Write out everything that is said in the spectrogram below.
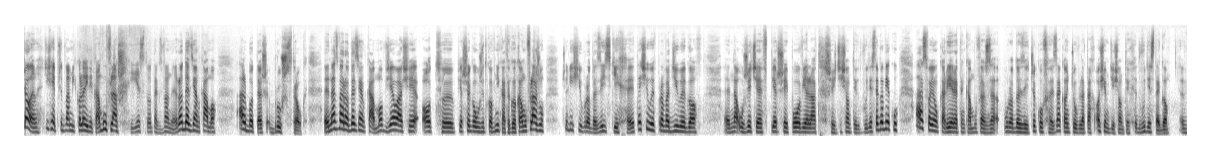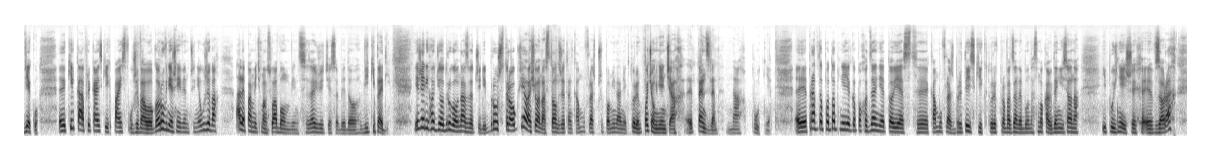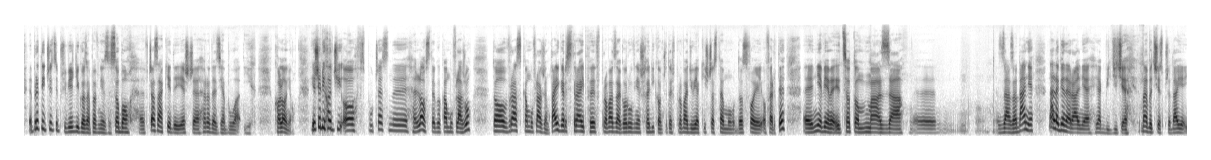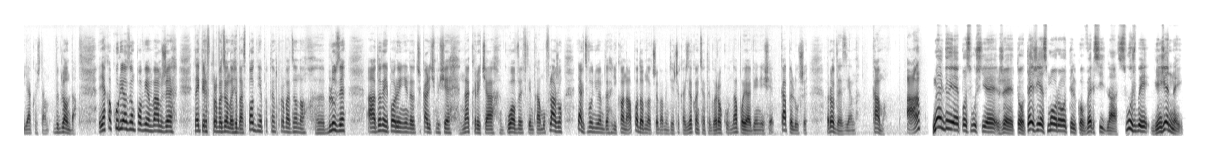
Czołem, dzisiaj przed Wami kolejny kamuflaż. Jest to tak zwany Rhodesian Camo albo też Brush Stroke. Nazwa Rhodesian Camo wzięła się od e, pierwszego użytkownika tego kamuflażu, czyli sił rodezyjskich. E, Te siły wprowadziły go e, na użycie w pierwszej połowie lat 60. XX wieku, a swoją karierę ten kamuflaż u Rodezyjczyków zakończył w latach 80. XX wieku. Kilka afrykańskich państw używało go również, nie wiem czy nie używa, ale pamięć mam słabą, więc zajrzyjcie sobie do Wikipedii. Jeżeli chodzi o drugą nazwę, czyli Brush Stroke, wzięła się ona stąd, że ten kamuflaż przypomina niektórym pociągnięcia e, pędzlem na płótnie. E, Prawdopodobnie jego pochodzenie to jest e, kamuflaż brytyjski, który wprowadzony był na smokach Denisona i późniejszych wzorach. Brytyjczycy przywieźli go zapewne ze sobą w czasach, kiedy jeszcze Rhodezja była ich kolonią. Jeżeli chodzi o współczesny los tego kamuflażu, to wraz z kamuflażem Tiger Stripe wprowadza go również Helikon, czy też wprowadził jakiś czas temu do swojej oferty. Nie wiem, co to ma za, za zadanie, no ale generalnie, jak widzicie, nawet się sprzedaje i jakoś tam wygląda. Jako kuriozum powiem Wam, że najpierw wprowadzono chyba spodnie, potem wprowadzono e, bluzy, a do tej pory nie doczekaliśmy się nakrycia głowy w tym kamuflażu. Jak dzwoniłem do Helikona, podobno trzeba będzie czekać do końca tego roku na pojawienie się kapeluszy Rhodesian Camo. A Melduje posłusznie, że to też jest moro, tylko w wersji dla służby więziennej.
